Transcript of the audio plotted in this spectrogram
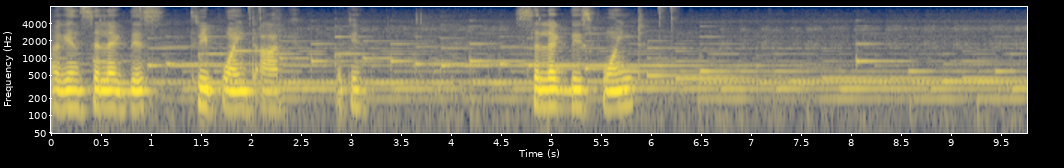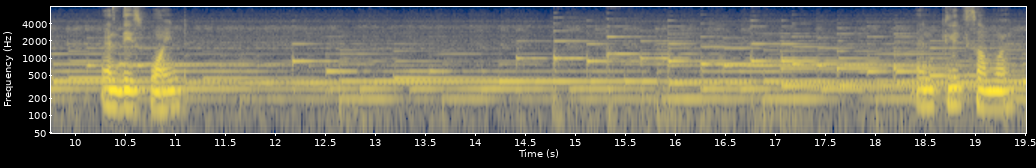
Again select this three point arc. Okay. Select this point. And this point. And click somewhere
